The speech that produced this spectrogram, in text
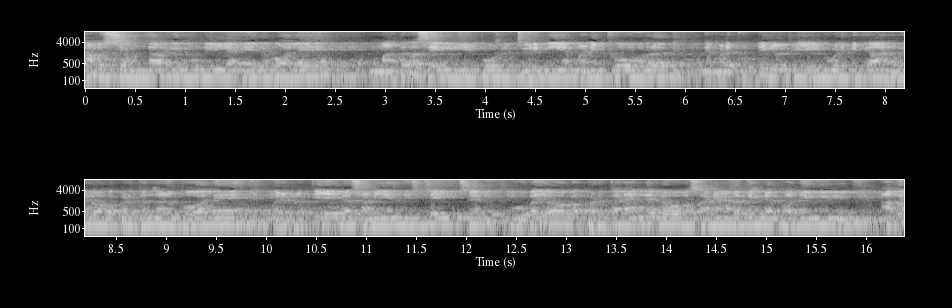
ആവശ്യമുണ്ടായിരുന്നില്ല. ഏതുപോലെ? മദ്രസയിൽ ഇപ്പോൾ ചുരുങ്ങിയ മണിക്കൂർ നമ്മുടെ കുട്ടികൾക്ക് എഴുതി പഠിപ്പിക്കാൻ ഉപയോഗപ്പെടുത്തുന്നത് പോലെ ഒരു പ്രത്യേക സമയം നിശ്ചയിച്ച് ഉപയോഗപ്പെടുത്തലല്ലോ സഹാബത്തിന്റെ പതിവ്. അവർ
